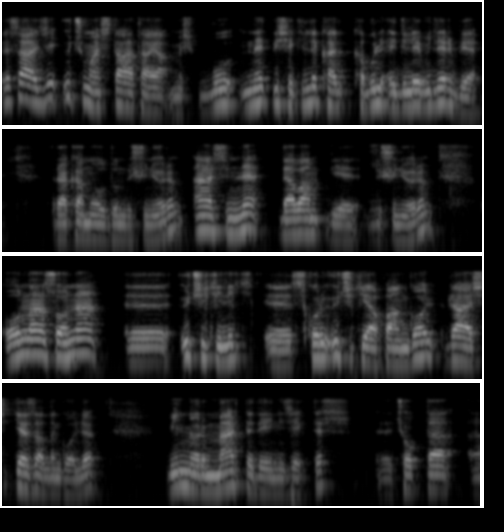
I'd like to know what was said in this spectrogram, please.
ve sadece 3 maçta hata yapmış. Bu net bir şekilde ka- kabul edilebilir bir rakam olduğunu düşünüyorum. Ersin'le devam diye düşünüyorum. Ondan sonra e, 3-2'lik e, skoru 3-2 yapan gol Raşit Gezal'ın golü. Bilmiyorum Mert de değinecektir. E, çok da e,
